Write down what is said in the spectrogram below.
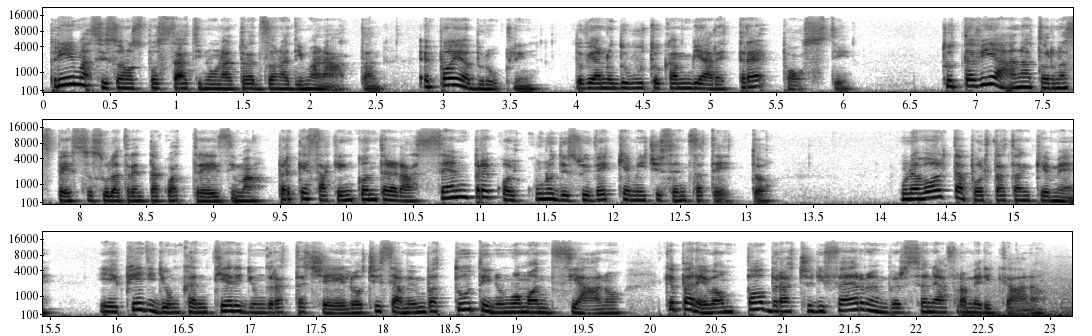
Prima si sono spostati in un'altra zona di Manhattan e poi a Brooklyn, dove hanno dovuto cambiare tre posti. Tuttavia Anna torna spesso sulla 34esima perché sa che incontrerà sempre qualcuno dei suoi vecchi amici senza tetto. Una volta ha portato anche me e ai piedi di un cantiere di un grattacielo ci siamo imbattuti in un uomo anziano che pareva un po' braccio di ferro in versione afroamericana.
